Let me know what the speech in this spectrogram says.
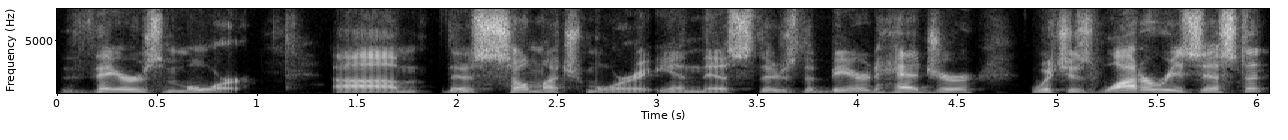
there's more. Um, there's so much more in this. There's the Beard Hedger, which is water resistant.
